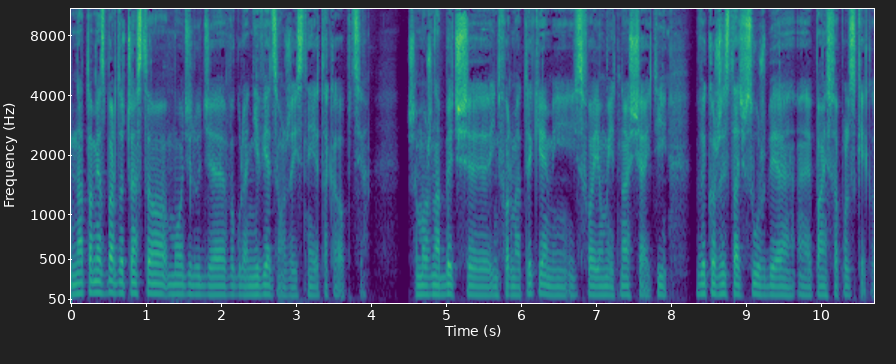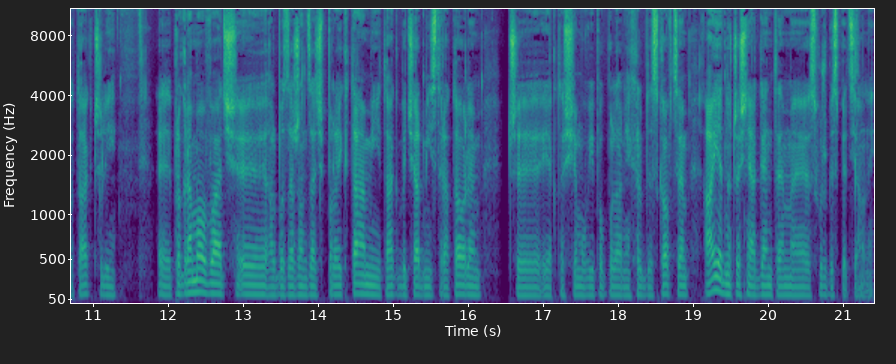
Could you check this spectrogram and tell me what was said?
Natomiast bardzo często młodzi ludzie w ogóle nie wiedzą, że istnieje taka opcja, że można być informatykiem i, i swoje umiejętności IT wykorzystać w służbie państwa polskiego, tak? Czyli E, programować e, albo zarządzać projektami, tak, być administratorem, czy jak to się mówi popularnie helpdeskowcem, a jednocześnie agentem e, służby specjalnej.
